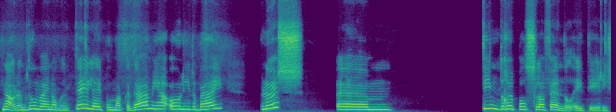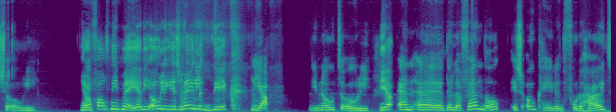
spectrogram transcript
Nou, dan doen wij nog een theelepel macadamiaolie erbij. Plus ehm 10 druppels lavendel etherische olie. Ja, valt niet mee hè. Die olie is redelijk dik. Ja, die notenolie. Ja. En eh, de lavendel is ook helend voor de huid.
